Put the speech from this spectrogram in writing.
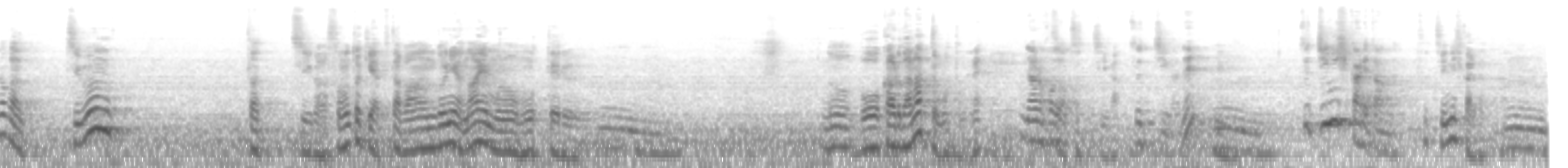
なんか自分たちがその時やってたバンドにはないものを持ってるうん。のボーカルだなって思ったんだね。なるほど。ツッチーが。ツッチーがね、うん。うん。ツッチーに惹かれたんだ、ツッチーに惹かれたんだな。うん、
